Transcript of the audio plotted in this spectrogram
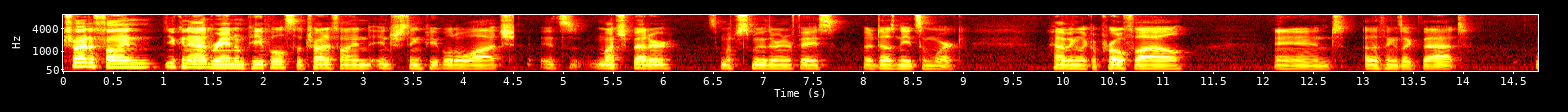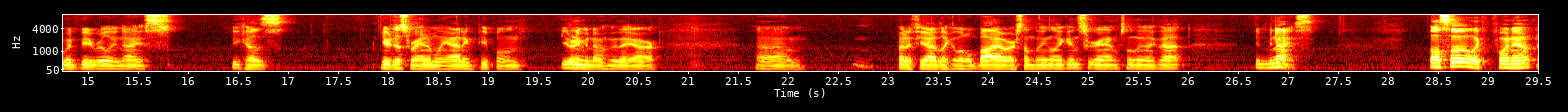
try to find you can add random people so try to find interesting people to watch it's much better it's much smoother interface but it does need some work having like a profile and other things like that would be really nice because you're just randomly adding people and you don't even know who they are um, but if you had like a little bio or something like instagram something like that it'd be nice also like point out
